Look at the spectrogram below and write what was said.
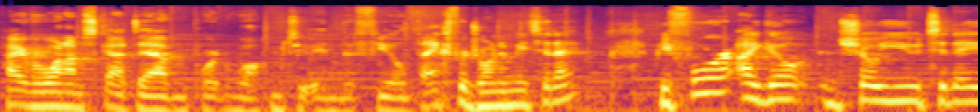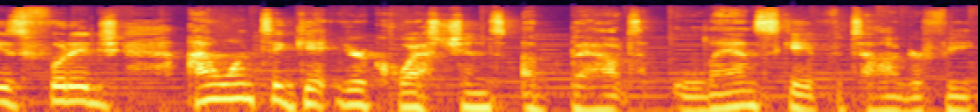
Hi everyone, I'm Scott Davenport and welcome to In the Field. Thanks for joining me today. Before I go and show you today's footage, I want to get your questions about landscape photography.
